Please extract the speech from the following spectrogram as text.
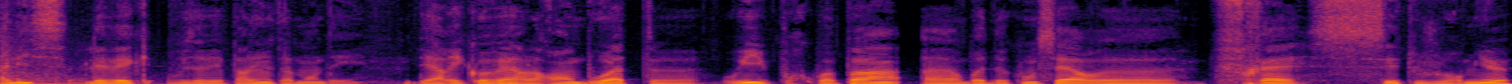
Alice l'évêque, vous avez parlé notamment des, haricots verts. Alors en boîte, euh, oui, pourquoi pas. Euh, en boîte de conserve, euh, frais, c'est toujours mieux.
